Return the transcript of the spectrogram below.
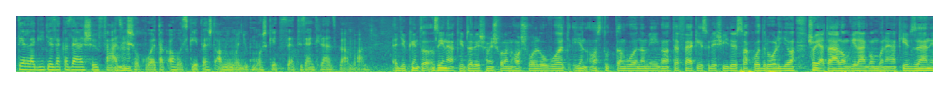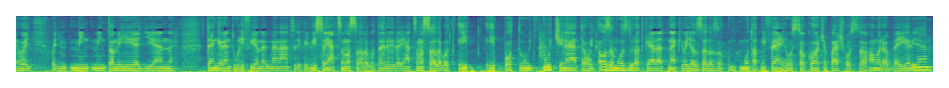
tényleg így ezek az első fázisok uh-huh. voltak ahhoz képest, ami mondjuk most 2019-ben van. Egyébként az én elképzelésem is valami hasonló volt. Én azt tudtam volna még a te felkészülési időszakodról, így a saját álomvilágomban elképzelni, hogy, hogy mint, mint ami egy ilyen tengeren túli filmekben látszik, hogy visszajátszom a szalagot, előre játszom a szalagot, épp, épp ott úgy, úgy csinálta, hogy az a mozdulat kellett neki, hogy azzal az, mondhatni fejhossza, karcsapás hossza hamarabb beérjen,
